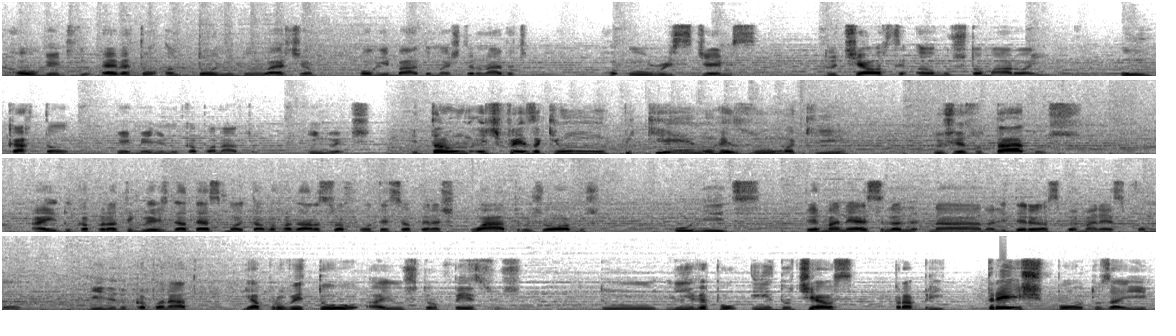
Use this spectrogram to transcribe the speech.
Holgate do Everton, Antônio do West Ham, Pogba do Manchester United, o Rhys James do Chelsea, ambos tomaram aí um cartão vermelho no campeonato inglês. Então a gente fez aqui um pequeno resumo aqui dos resultados aí do Campeonato Inglês da 18ª rodada, só aconteceu apenas quatro jogos. O Leeds permanece na, na, na, liderança, permanece como líder do campeonato e aproveitou aí os tropeços do Liverpool e do Chelsea para abrir três pontos aí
